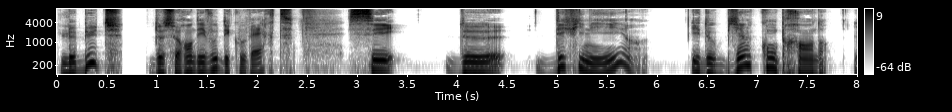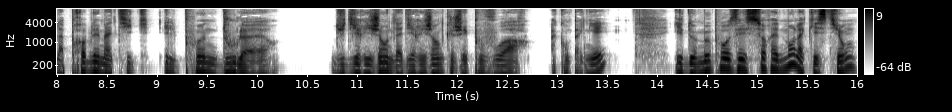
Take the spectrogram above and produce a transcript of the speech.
Le but de ce rendez-vous de découverte, c'est de définir et de bien comprendre la problématique et le point de douleur du dirigeant ou de la dirigeante que je vais pouvoir accompagner et de me poser sereinement la question,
